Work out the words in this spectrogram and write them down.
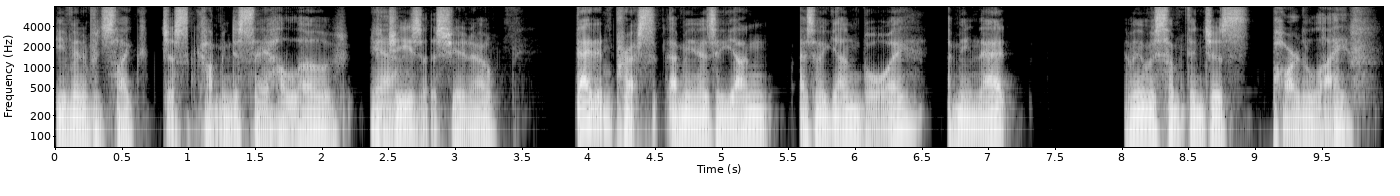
even if it's like just coming to say hello to Yeah. Jesus. You know, that impressed. I mean, as a young as a young boy, I mean that. I mean, it was something just part of life.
